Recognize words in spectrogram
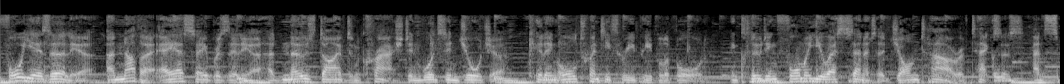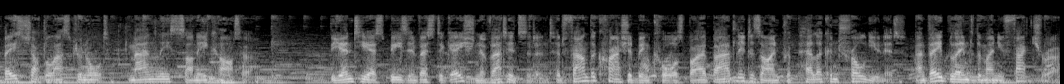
Four years earlier, another ASA Brasilia had nosedived and crashed in woods in Georgia, killing all 23 people aboard, including former U.S. Senator John Tower of Texas and Space Shuttle astronaut Manley Sonny Carter. The NTSB's investigation of that incident had found the crash had been caused by a badly designed propeller control unit, and they blamed the manufacturer,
